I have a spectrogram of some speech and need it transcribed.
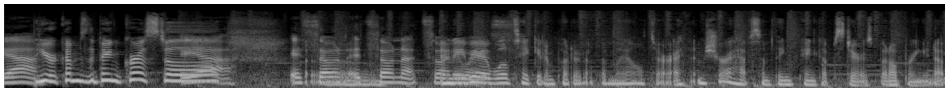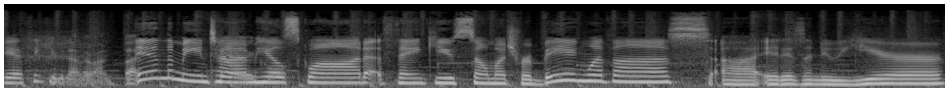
yeah, here comes the pink crystal. Yeah, it's so um, it's so nuts. So maybe I will take it and put it up on my altar. I, am sure I have something pink upstairs, but I'll bring it up. Yeah, I think you have another one. But in the meantime, cool. Heal Squad, thank you so much for being with us. Uh, it is a new year,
